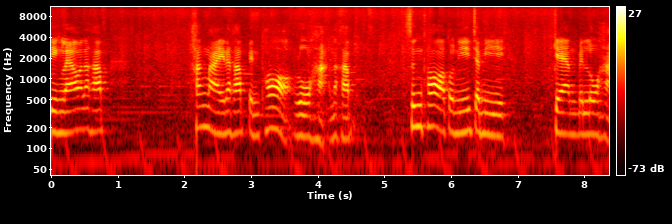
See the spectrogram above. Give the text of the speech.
ริงๆแล้วนะครับ ข้างในนะครับเป็นท่อโลหะนะครับ ซึ่งท่อตัวนี้จะมีแกนเป็นโลหะ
